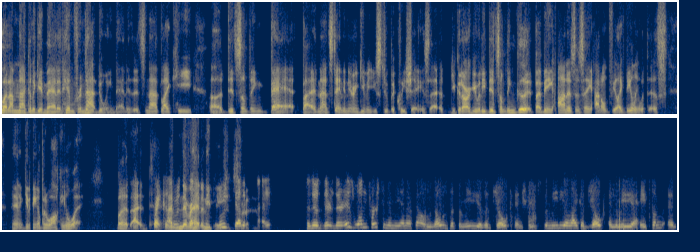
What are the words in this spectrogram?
but i'm not going to get mad at him for not doing that it's not like he uh, did something bad by not standing there and giving you stupid cliches that you could argue that he did something good by being honest and saying i don't feel like dealing with this and getting up and walking away but I, Right? I've never had any patience the other guy? Because there, there, there is one person in the NFL who knows that the media is a joke and treats the media like a joke, and the media hates them, and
